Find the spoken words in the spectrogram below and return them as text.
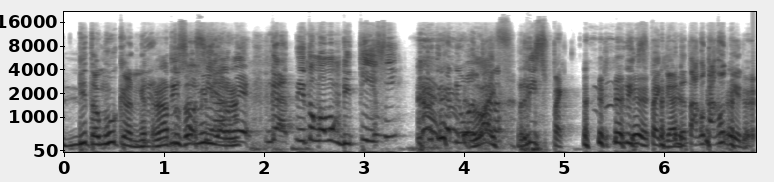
Ditemukan kan Di ratusan sosial miliar. me- Nggak, itu ngomong di TV. Ketika diwawancara, Live. Respect. Respect, gak ada takut-takutnya.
